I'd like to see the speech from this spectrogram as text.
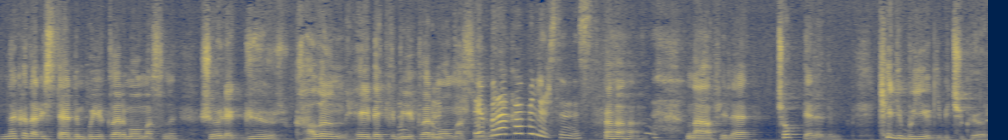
Ne kadar isterdim bıyıklarım olmasını. Şöyle gür, kalın, heybetli bıyıklarım olmasını. E, bırakabilirsiniz. Nafile çok denedim. Kedi bıyığı gibi çıkıyor.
